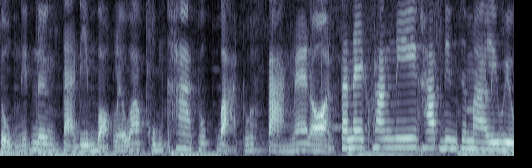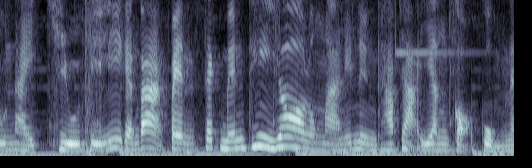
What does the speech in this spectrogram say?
สูงนิดนึง แต่ดีมบอกเลยว่าคุ้มค่าทุกบาททุกสตางค์แน่นอน แต่ในครั้งนี้ครับดิมจะมารีวิวใน Q Series กันบ้าง เป็นเซกเมนต์ที่ย่อลงมานิดนึงครับจะยังเกาะกลุ่มใน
